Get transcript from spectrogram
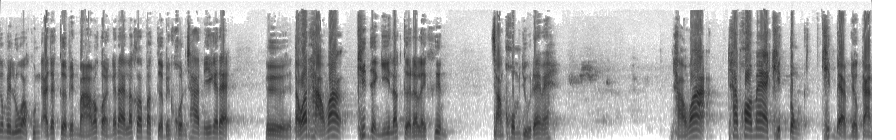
ก็ไม่รู้อะคุณอาจจะเกิดเป็นหมามาก่อนก็ได้ แล้วก็มาเกิดเป็นคนชาตินี้ก็ได้เออแต่ว่าถามว่าคิดอย่างนี้แล้วเกิดอะไรขึ้น สังคมอยู่ได้ไหมถามว่าถ้าพ่อแม่คิดตรงคิดแบบเดียวกัน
